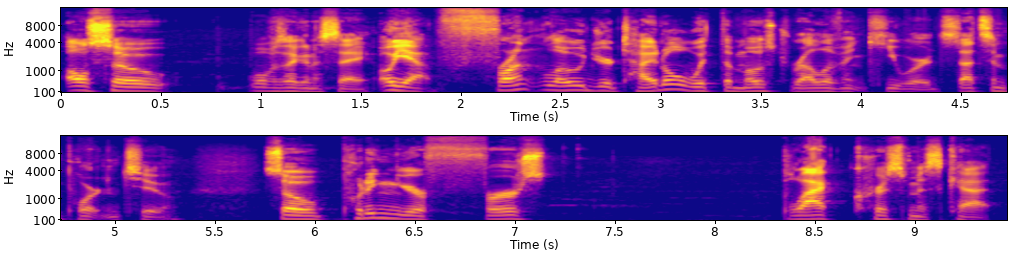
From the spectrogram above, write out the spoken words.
also, what was I going to say? Oh, yeah, front load your title with the most relevant keywords. That's important too. So putting your first black Christmas cat,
